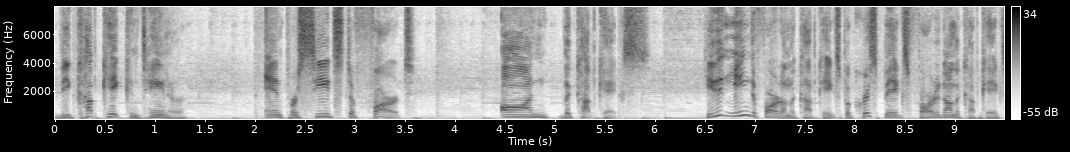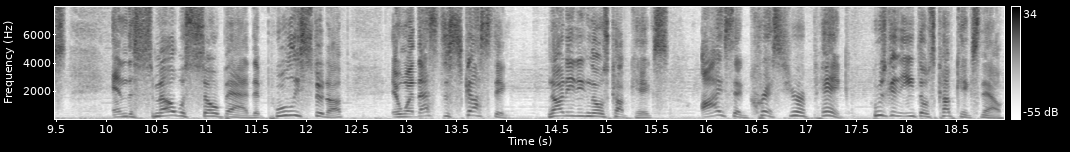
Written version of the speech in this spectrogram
the cupcake container and proceeds to fart on the cupcakes. He didn't mean to fart on the cupcakes, but Chris Biggs farted on the cupcakes. And the smell was so bad that Pooley stood up and went, That's disgusting. Not eating those cupcakes. I said, Chris, you're a pig. Who's going to eat those cupcakes now?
